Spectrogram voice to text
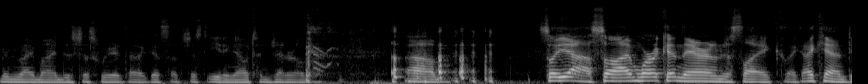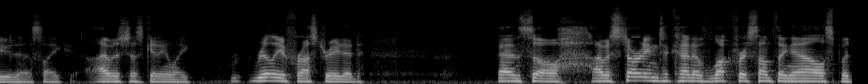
maybe my mind is just weird. I guess that's just eating out in general. But, um, so yeah, so I'm working there and I'm just like like I can't do this. Like I was just getting like really frustrated. And so I was starting to kind of look for something else but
